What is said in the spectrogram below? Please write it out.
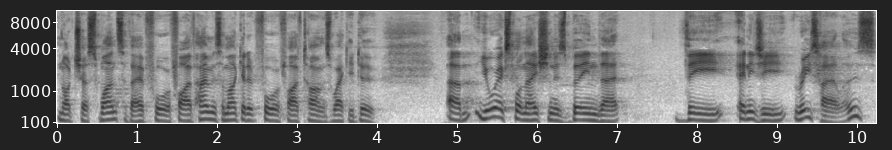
not just once, if they have four or five homes, they might get it four or five times, wacky do. Um, your explanation has been that the energy retailers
